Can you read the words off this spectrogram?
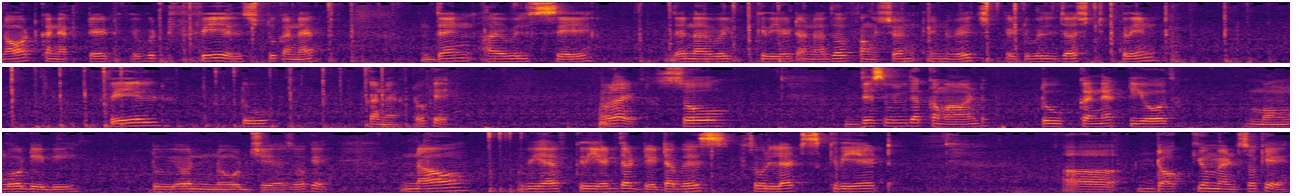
not connected if it fails to connect then I will say then I will create another function in which it will just print failed to connect. Okay. Alright. So this will be the command to connect your MongoDB to your node.js okay. Now we have created the database. So let's create uh, documents. Okay.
